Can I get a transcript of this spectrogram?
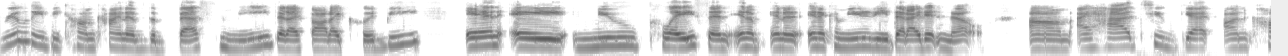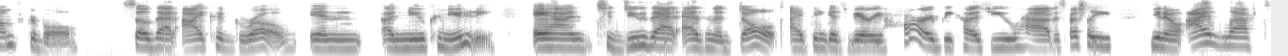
really become kind of the best me that i thought i could be in a new place and in a in a in a community that I didn't know. Um, I had to get uncomfortable so that I could grow in a new community. And to do that as an adult, I think is very hard because you have, especially, you know, I left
